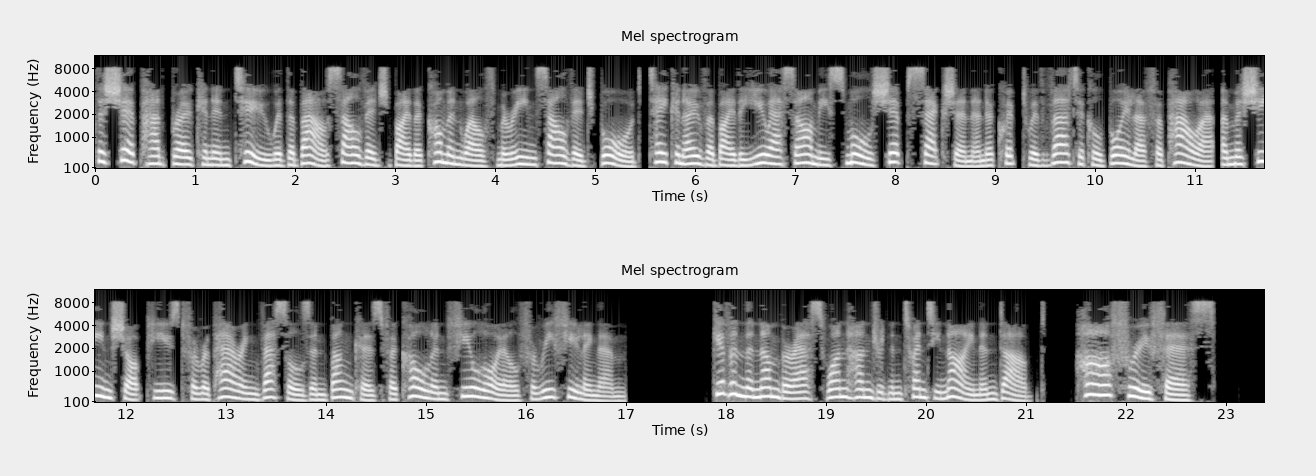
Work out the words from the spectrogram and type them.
The ship had broken in two with the bow salvaged by the Commonwealth Marine Salvage Board taken over by the U.S. Army Small Ships Section and equipped with vertical boiler for power, a machine shop used for repairing vessels and bunkers for coal and fuel oil for refueling them. Given the number S-129 and dubbed Half Rufus,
